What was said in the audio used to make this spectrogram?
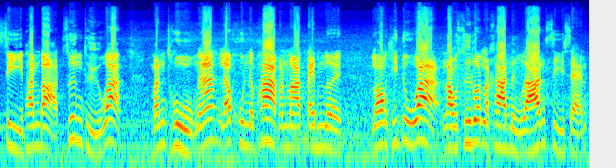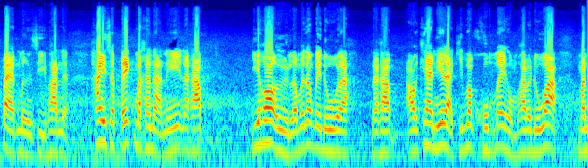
4พันบาท ซึ่งถือว่ามันถูกนะ แล้วคุณภาพมันมาเต็มเลย ลองคิดดูว่าเราซื้อรถราคา1ล้าน4แสน8หมื่น4พันเนี่ยให้สเปคมาขนาดนี้นะครับ ยี่ห้ออื่นเราไม่ต้องไปดูนะนะครับ เอาแค่นี้แหละคิดว่าคุ้มไหมผมพาไปดูว่ามัน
